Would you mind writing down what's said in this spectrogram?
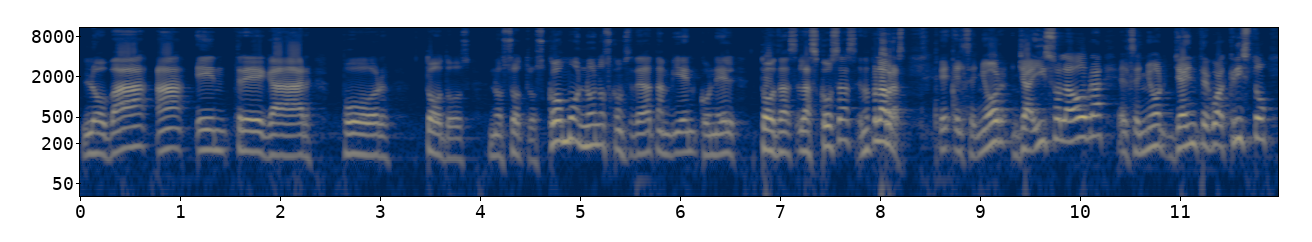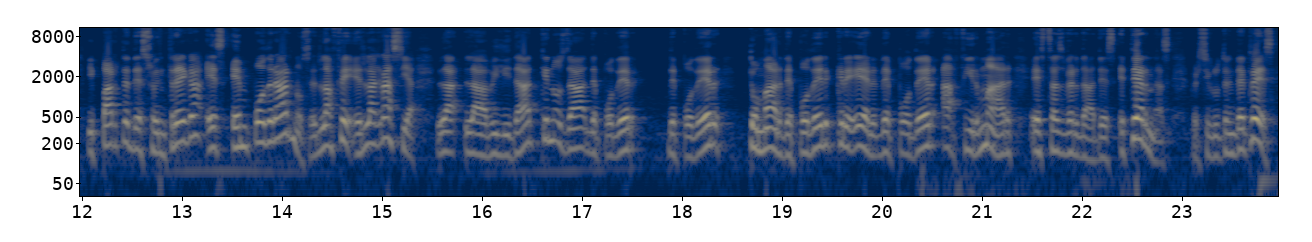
Lo va a entregar por todos nosotros. ¿Cómo no nos concederá también con Él todas las cosas? En otras palabras, e, el Señor ya hizo la obra, el Señor ya entregó a Cristo y parte de su entrega es empoderarnos, es la fe, es la gracia, la, habilidad que nos da de poder de poder tomar, de poder creer, de poder afirmar estas verdades eternas. Versículo 33.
